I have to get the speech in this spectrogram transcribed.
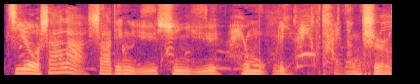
鸡肉沙拉、沙丁鱼、熏鱼，还有牡蛎，哎呦，太能吃了。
